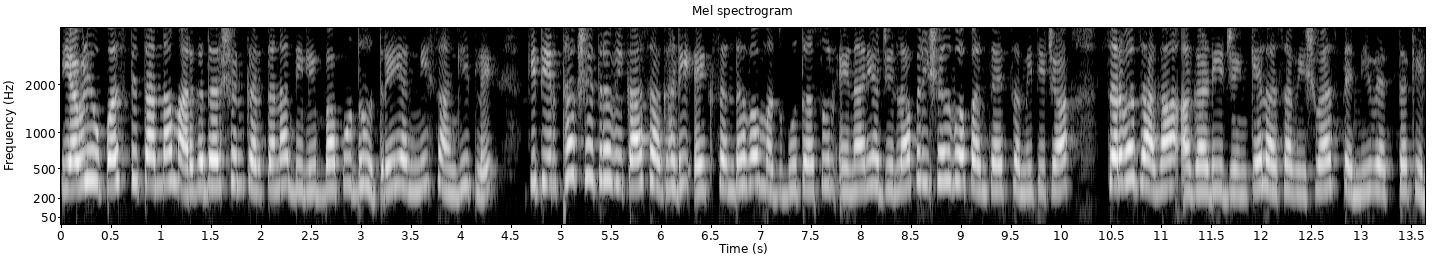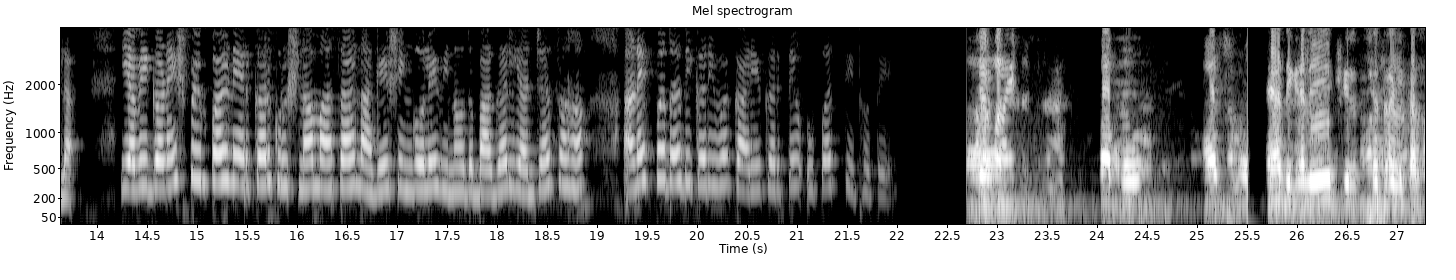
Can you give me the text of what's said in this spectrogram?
यावेळी उपस्थितांना मार्गदर्शन करताना दिलीप बापू धोत्रे यांनी सांगितले की तीर्थक्षेत्र विकास आघाडी एक संध व मजबूत असून येणाऱ्या जिल्हा परिषद व पंचायत समितीच्या सर्व जागा आघाडी जिंकेल असा विश्वास त्यांनी व्यक्त केला. यावेळी गणेश पिंपळनेरकर कृष्णा मासाळ नागेश इंगोले विनोद बागल यांच्यासह अनेक पदाधिकारी व कार्यकर्ते उपस्थित होते. बापू या ठिकाणी तीर्थक्षेत्र विकास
